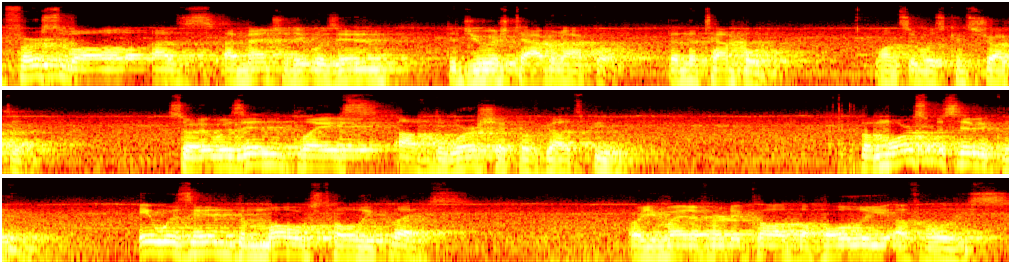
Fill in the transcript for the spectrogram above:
First of all, as I mentioned, it was in the Jewish tabernacle than the temple once it was constructed. So it was in the place of the worship of God's people. But more specifically, it was in the most holy place. Or you might have heard it called the Holy of Holies.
